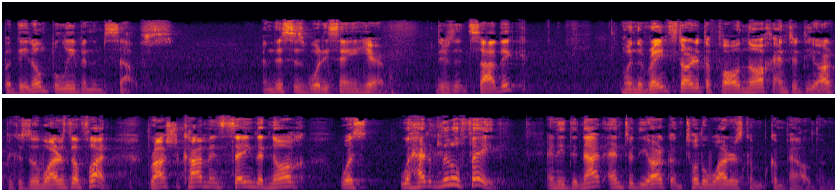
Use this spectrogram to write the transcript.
but they don't believe in themselves. And this is what he's saying here. There's a tzaddik. When the rain started to fall, Noach entered the ark because of the waters of the flood. Rashi comments saying that Noach was had little faith, and he did not enter the ark until the waters com- compelled him.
